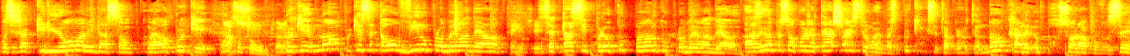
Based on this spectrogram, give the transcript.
Você já criou uma ligação com ela, por quê? Um assunto, porque, né? Porque, não, porque você tá ouvindo o problema dela. Entendi. Você tá se preocupando com o problema dela. Às vezes a pessoa pode até achar estranho, "Ué, mas por que, que você tá perguntando? Não, cara, eu posso orar por você?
